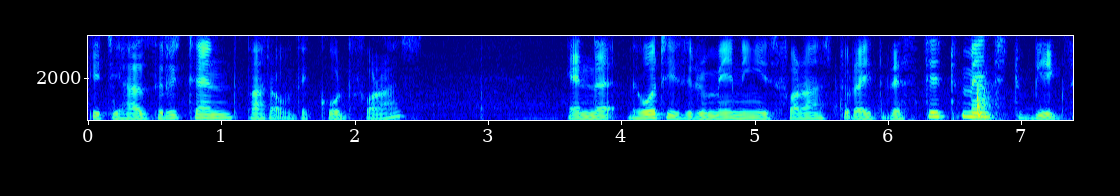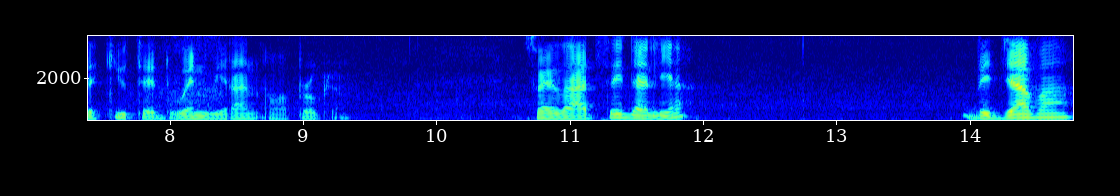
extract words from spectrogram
it has written part of the code for us and uh, what is remaining is for us to write the statement to be executed when we run our program. So as I had said earlier, the Java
